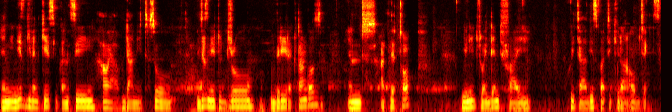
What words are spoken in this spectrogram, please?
And in this given case, you can see how I have done it. So we just need to draw three rectangles and at the top, we need to identify which are these particular objects.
